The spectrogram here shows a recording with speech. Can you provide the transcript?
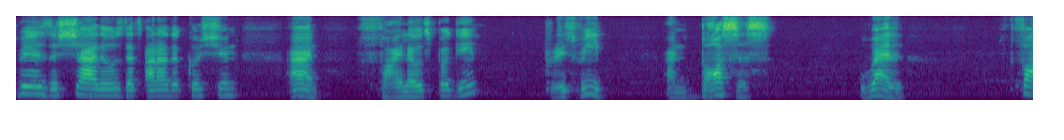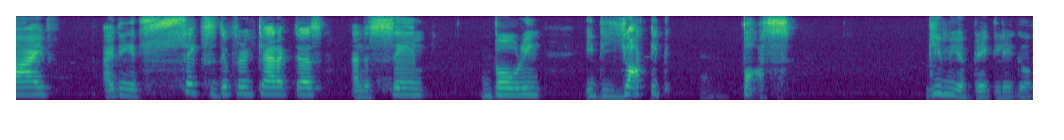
Where is the shadows? That's another question. And 5 levels per game? Pretty sweet. And bosses? Well, 5, I think it's 6 different characters and the same boring, idiotic boss. Give me a break, Lego.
